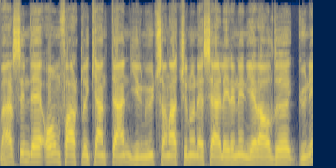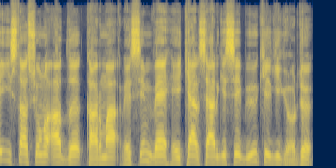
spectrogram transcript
Mersin'de 10 farklı kentten 23 sanatçının eserlerinin yer aldığı Güney İstasyonu adlı karma resim ve heykel sergisi büyük ilgi gördü.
